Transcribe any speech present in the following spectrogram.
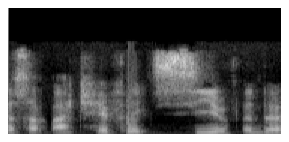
essa parte reflexiva do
